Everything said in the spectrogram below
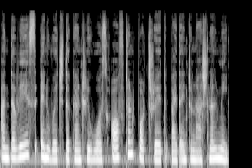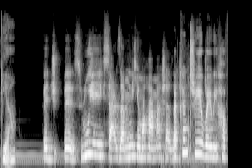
and the ways in which the country was often portrayed by the international media. A country where we have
